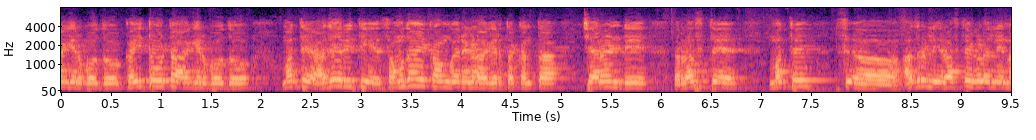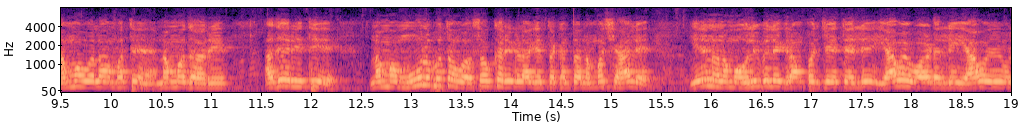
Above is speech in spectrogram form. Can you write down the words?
ಆಗಿರ್ಬೋದು, ಕೈತೋಟ ಆಗಿರ್ಬೋದು, ಮತ್ತು ಅದೇ ರೀತಿ ಸಮುದಾಯ ಕಾಮಗಾರಿಗಳಾಗಿರ್ತಕ್ಕಂಥ ಚರಂಡಿ, ರಸ್ತೆ, ಮತ್ತು ಅದರಲ್ಲಿ ರಸ್ತೆಗಳಲ್ಲಿ ನಮ್ಮ ಹೊಲ, ಮತ್ತು ನಮ್ಮ ದಾರಿ. ಅದೇ ರೀತಿ ನಮ್ಮ ಮೂಲಭೂತ ಸೌಕರ್ಯಗಳಾಗಿರ್ತಕ್ಕಂಥ ನಮ್ಮ ಶಾಲೆ, ಏನು ನಮ್ಮ ಹುಲಿಬೆಲೆ ಗ್ರಾಮ ಪಂಚಾಯಿತಿಯಲ್ಲಿ ಯಾವ ವಾರ್ಡಲ್ಲಿ, ಯಾವ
